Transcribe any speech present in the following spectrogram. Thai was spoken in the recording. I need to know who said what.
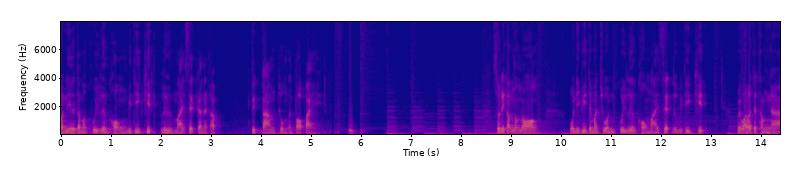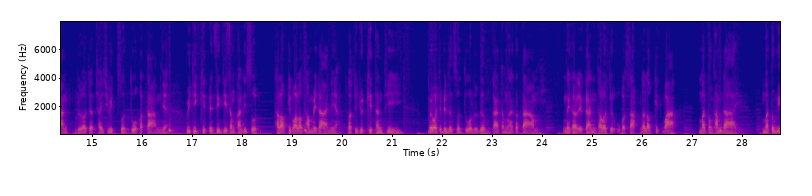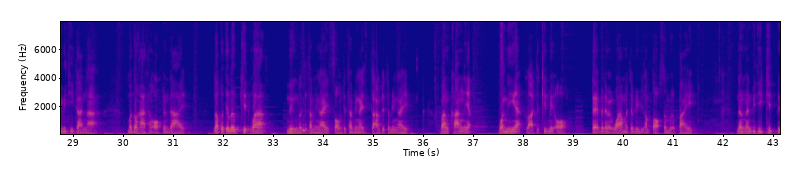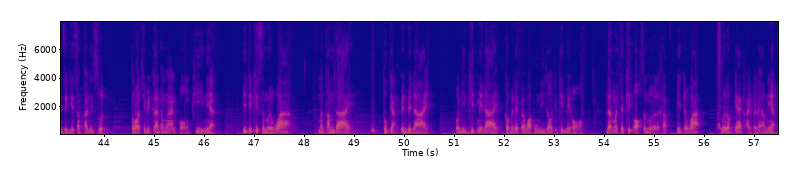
Speaker 1: วันนี้เราจะมาคุยเรื่องของวิธีคิดหรือ mindset กันนะครับ ติดตามชมกันต่อไป สวัสดีครับน้องๆ วันนี้พี่จะมาชวนคุยเรื่องของ mindset หรือวิธีคิด ไม่ว่าเราจะทำงานหรือเราจะใช้ชีวิตส่วนตัวก็ตามเนี่ยวิธีคิดเป็นสิ่งที่สำคัญที่สุด ถ้าเราคิดว่าเราทำไม่ได้เนี่ยเราจะหยุดคิดทันที ไม่ว่าจะเป็นเรื่องส่วนตัวหรือเรื่องของการทำงานก็ตาม ในขณะเดียวกันถ้าเราเจออุปสรรคแล้วเราคิดว่ามันต้องทำได้ มันต้องมีวิธีการหนา มันต้องหาทางออกจนได้ เราก็จะเริ่มคิดว่า 1 เราจะทำยังไง 2 จะทำยังไง 3 จะทำยังไง บางครั้งเนี่ยวันนี้เราอาจจะคิดไม่ออก แต่ไม่ได้หมายว่ามันจะไม่มีคำตอบเสมอไป ดังนั้นวิธีคิดเป็นสิ่งที่สำคัญที่สุด ตลอดชีวิตการทำงานของพี่เนี่ยพี่จะคิดเสมอว่ามันทำได้ทุกอย่างเป็นไปได้ วันนี้คิดไม่ได้ก็ไม่ได้แปลว่าพรุ่งนี้เราจะคิดไม่ออก และมันจะคิดออกเสมอนะครับเพียงแต่ว่าเมื่อเราแก้ไขไปแล้วเนี่ย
